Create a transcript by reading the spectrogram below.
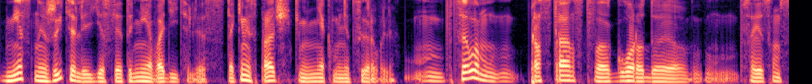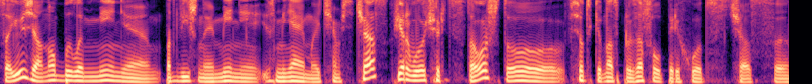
местные жители, если это не водители, с такими справочниками не коммуницировали. В целом пространство города в Советском Союзе, оно было менее подвижное, менее изменяемое, чем сейчас. В первую очередь из-за того, что все-таки у нас произошел переход сейчас э,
